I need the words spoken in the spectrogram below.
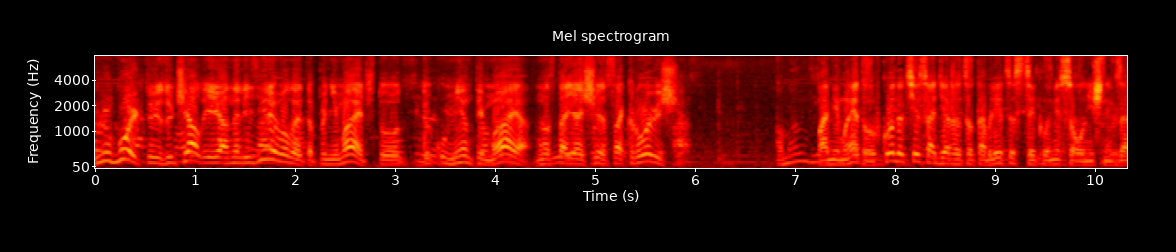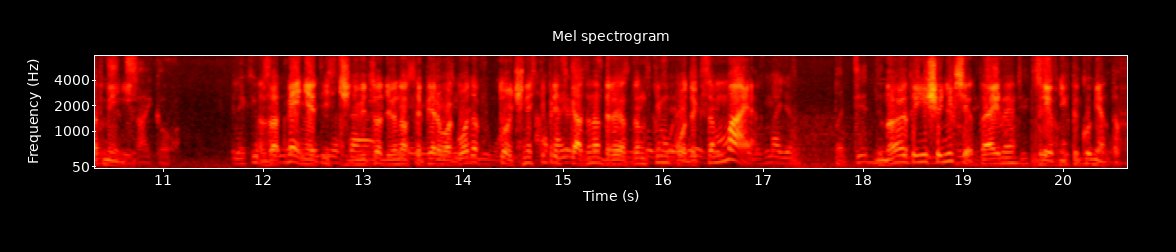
Любой, кто изучал и анализировал это, понимает, что документы Майя — настоящее сокровище. Помимо этого, в кодексе содержатся таблицы с циклами солнечных затмений. Затмение 1991 года в точности предсказано Дрезденским кодексом Майя. Но это еще не все тайны древних документов.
